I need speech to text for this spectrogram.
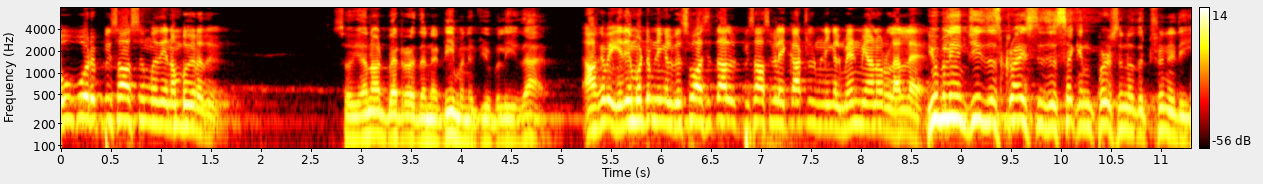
ஒவ்வொரு பிசாசும் அதை நம்புகிறது So you're not better than a demon if you believe that. ஆகவே இதை மட்டும் நீங்கள் விசுவாசித்தால் பிசாசுகளை காட்டிலும் நீங்கள் மேன்மையானவர்கள் அல்ல You believe Jesus Christ is the second person of the Trinity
